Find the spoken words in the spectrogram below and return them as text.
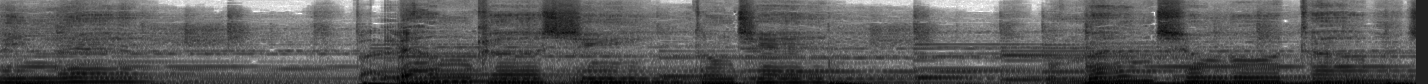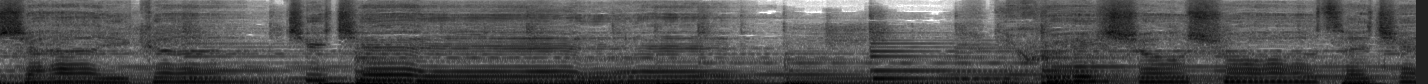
凛冽，把两颗心冻结，我们撑不到下一个季节。你挥手说再见，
